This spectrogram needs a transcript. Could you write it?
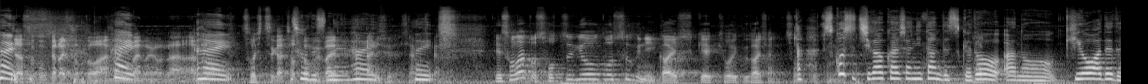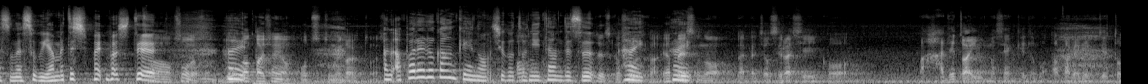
はい。じゃあそこからちょっとあの、はい。今のようなあの、はい。素質がちょっと芽生えてた感じでいらっしゃいますか、はいでその後卒業後すぐに外資系教育会社にあ少し違う会社にいたんですけど、あの気弱でですねすぐ辞めてしまいまして。あそうですね、はい。どんな会社にお勤められてたあのアパレル関係の仕事にいたんです。そうですか、そうはいですか。やっぱはい。りその、なんか女性らしいこう、まあ、派手とは言いませんけどもアパレルっていうと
